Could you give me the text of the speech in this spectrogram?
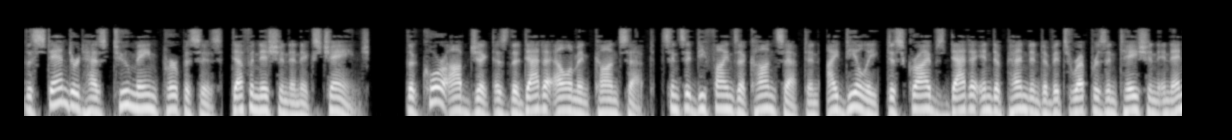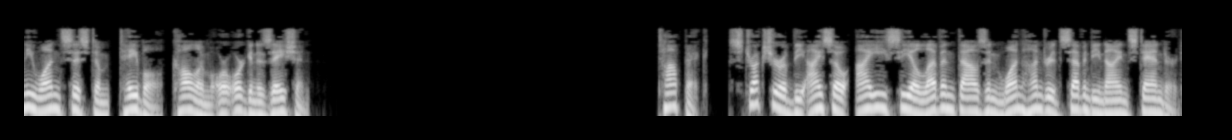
The standard has two main purposes, definition and exchange. The core object is the data element concept, since it defines a concept and, ideally, describes data independent of its representation in any one system, table, column or organization. Structure of the ISO IEC 11179 standard.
